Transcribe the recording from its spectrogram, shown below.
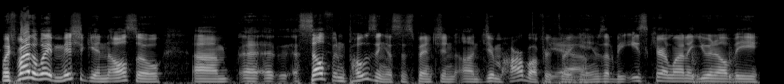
Which, by the way, Michigan also um, uh, uh, self-imposing a suspension on Jim Harbaugh for Yeah. three games. That'll be East Carolina, UNLV,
